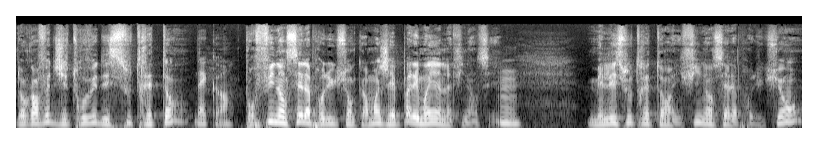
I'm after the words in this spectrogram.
Donc en fait, j'ai trouvé des sous-traitants pour financer la production, car moi, j'avais pas les moyens de la financer. Mm. Mais les sous-traitants, ils finançaient la production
